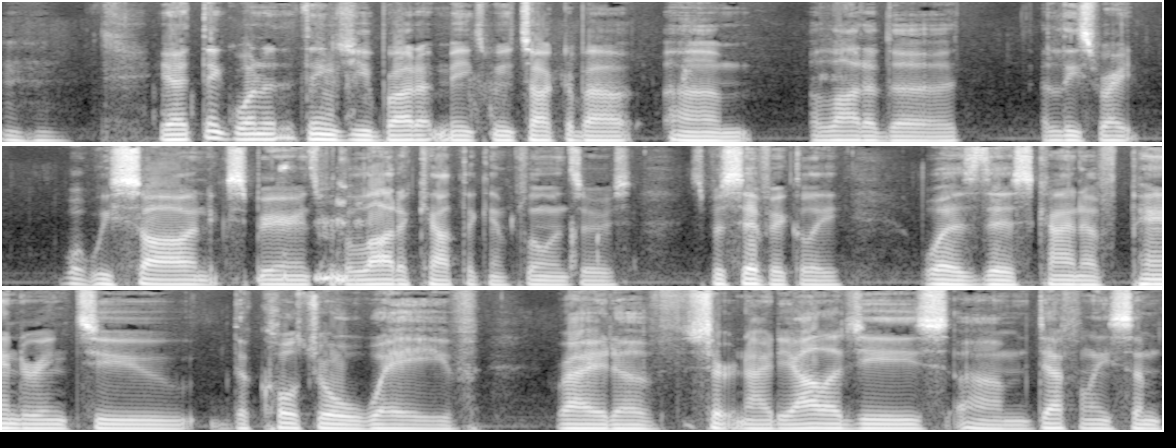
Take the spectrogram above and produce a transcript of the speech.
Mm-hmm. Yeah, I think one of the things you brought up makes me talk about um, a lot of the at least right what we saw and experienced with a lot of Catholic influencers specifically was this kind of pandering to the cultural wave, right, of certain ideologies, um, definitely some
